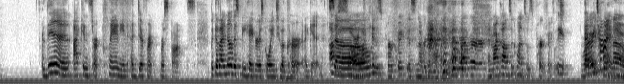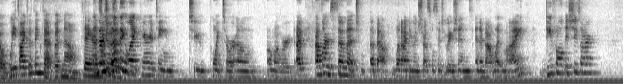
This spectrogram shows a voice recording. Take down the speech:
then I can start planning a different response because I know this behavior is going to occur again. I'm so sorry, my kid is perfect. It's never gonna happen again. Never. and my consequence was perfect. every Right? But time. no, we like to think that, but no. they are And there's good. nothing like parenting to point to our own. Oh my word! I've I've learned so much about what I do in stressful situations and about what my default issues are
